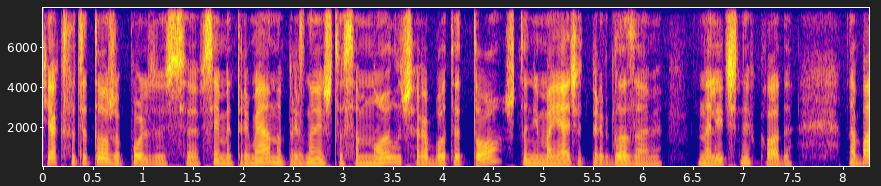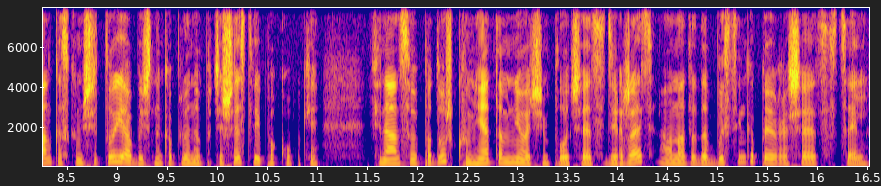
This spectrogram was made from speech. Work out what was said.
Я, кстати, тоже пользуюсь э, всеми тремя, но признаюсь, что со мной лучше работает то, что не маячит перед глазами. Наличные вклады. На банковском счету я обычно коплю на путешествия и покупки. Финансовую подушку мне там не очень получается держать, а она тогда быстренько превращается в цель.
